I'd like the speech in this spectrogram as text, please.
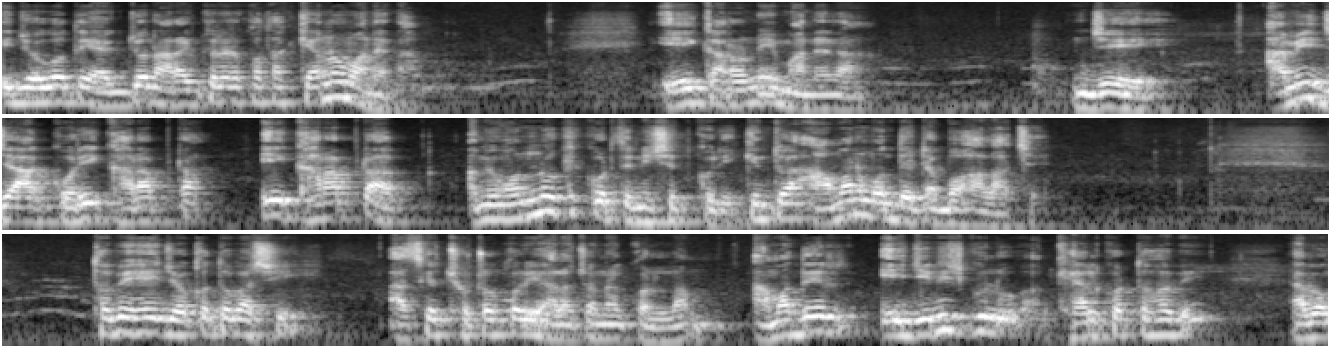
এই জগতে একজন আরেকজনের কথা কেন মানে না? এই কারণেই মানে না যে আমি যা করি খারাপটা, এই খারাপটা আমি অন্যকে করতে নিষেধ করি, কিন্তু আমার মধ্যে এটা বহাল আছে। তবে হে জগতবাসী আজকে ছোট করে আলোচনা করলাম, আমাদের এই জিনিসগুলো খেয়াল করতে হবে। এবং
